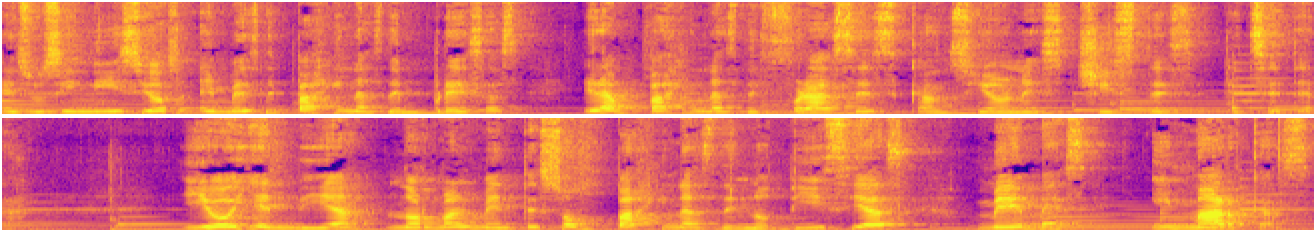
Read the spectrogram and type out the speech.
en sus inicios, en vez de páginas de empresas, eran páginas de frases, canciones, chistes, etc. Y hoy en día normalmente son páginas de noticias, memes y marcas,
